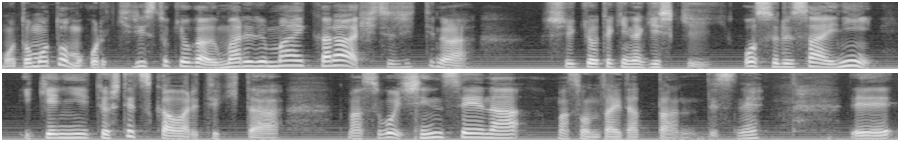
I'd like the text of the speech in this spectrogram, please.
もともともこれキリスト教が生まれる前から羊っていうのは宗教的な儀式をする際に生贄として使われてきた、まあ、すごい神聖な、まあ、存在だったんですね。で、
